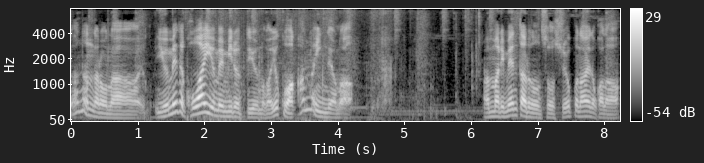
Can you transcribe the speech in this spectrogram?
何なんだろうな、夢で怖い夢見るっていうのがよくわかんないんだよな。あんまりメンタルの調子良くないのかな。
